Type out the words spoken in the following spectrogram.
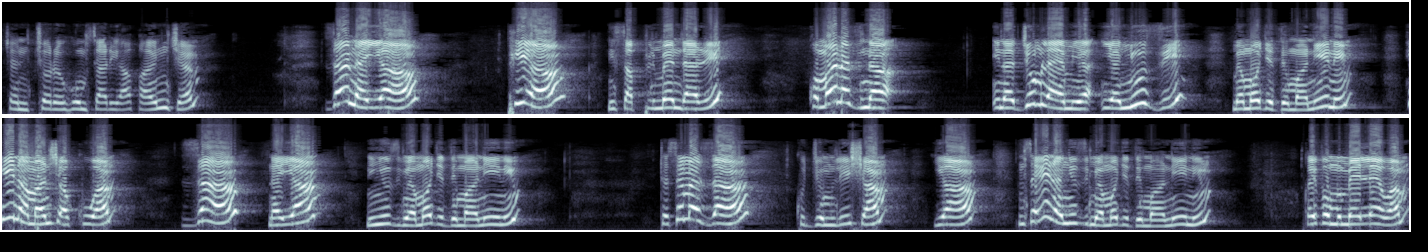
Cha nichore huu mstari hapa nje. Za na ya pia ni supplementary kwa maana zina ina jumla ya, mia, ya nyuzi mia moja themanini. Hii inamaanisha kuwa za na ya ni nyuzi mia moja themanini. Tasema za kujumlisha ya ni na nyuzi mia moja themanini. Kwa hivyo mmeelewa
